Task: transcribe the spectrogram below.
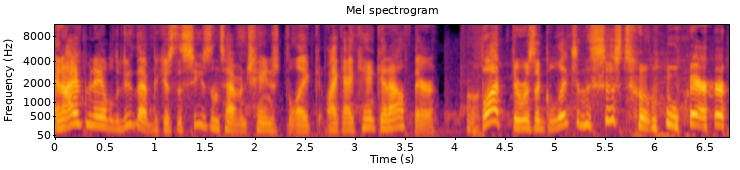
And I've been able to do that because the seasons haven't changed. Like, like I can't get out there. Huh. But there was a glitch in the system where,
